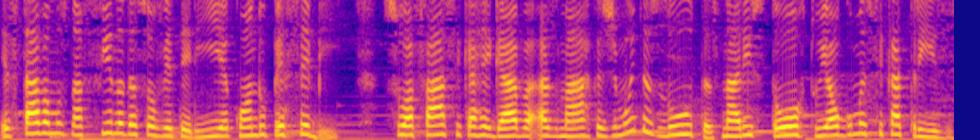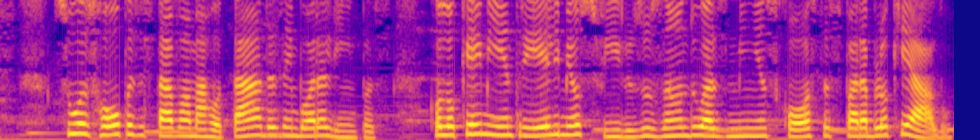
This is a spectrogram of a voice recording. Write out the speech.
Estávamos na fila da sorveteria quando o percebi. Sua face carregava as marcas de muitas lutas, nariz torto e algumas cicatrizes. Suas roupas estavam amarrotadas, embora limpas. Coloquei-me entre ele e meus filhos, usando as minhas costas para bloqueá-lo.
